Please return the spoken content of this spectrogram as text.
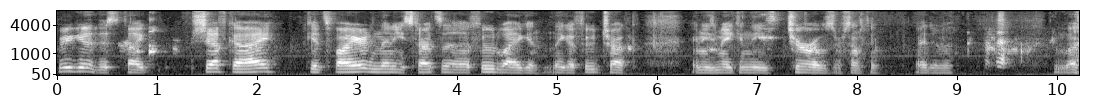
Pretty good. This like chef guy gets fired and then he starts a food wagon, like a food truck, and he's making these churros or something. I don't know.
